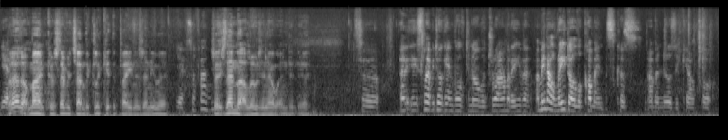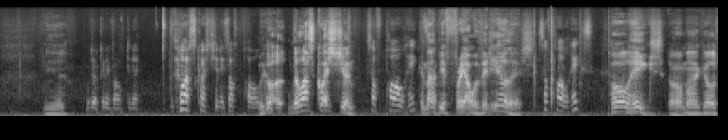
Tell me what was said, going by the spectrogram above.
Yeah. But I don't mind because every time they click it, they're paying us anyway. Yeah, so thanks. So it's them that are losing out end of the day. So, and it's like we don't get involved in all the drama either. I mean, I'll read all the comments because I'm a nosy cow, but Yeah. we don't get involved in it. The last question is off Paul. We got uh, the last question. It's off Paul Higgs. It might be a three-hour video. This It's off Paul Higgs. Paul Higgs. Oh my God.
